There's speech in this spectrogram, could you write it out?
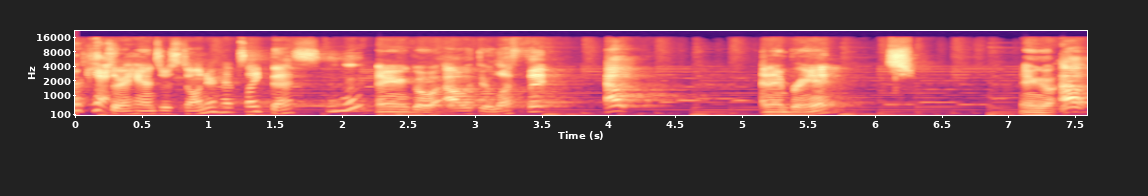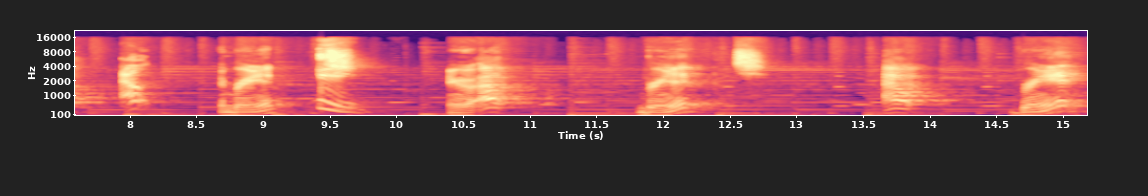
Okay. So your hands are still on your hips like this. Mhm. And you're gonna go out with your left foot, out. And then bring it. And you go out, Out, and bring it. in. And you go out, bring it. Out, bring it.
